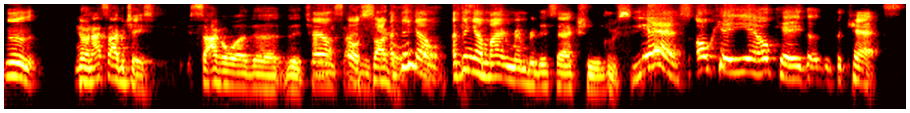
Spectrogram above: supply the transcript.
No, no, No, not Cyber Chase. Sagwa, the the oh, oh, Chinese. oh, Siamese Saga- cat. I think I. Oh. I think I might remember this actually. Let me see. Yes. Okay. Yeah. Okay. The, the, the cats.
